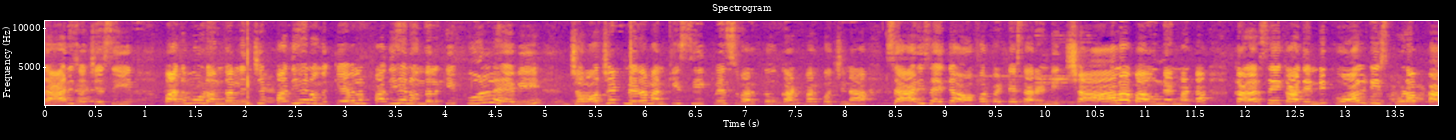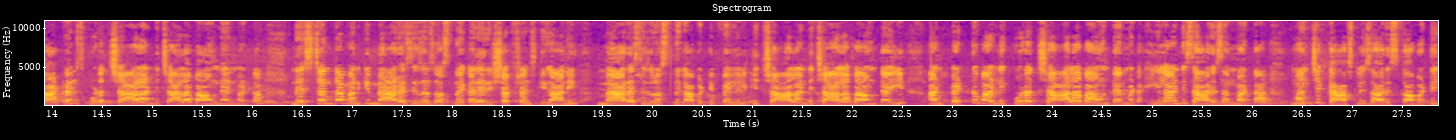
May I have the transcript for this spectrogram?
శారీస్ వచ్చేసి పదమూడు వందల నుంచి పదిహేను వందలు కేవలం పదిహేను వందలకి ఫుల్ హెవీ జార్జెట్ మీద మనకి సీక్వెన్స్ వర్క్ కట్ వర్క్ వచ్చిన శారీస్ అయితే ఆఫర్ పెట్టేశారండి. చాలా బాగున్నాయి అనమాట కలర్సే కాదండి క్వాలిటీస్ కూడా ప్యాటర్న్స్ కూడా చాలా అంటే చాలా బాగున్నాయి అనమాట నెక్స్ట్ అంతా మనకి మ్యారేజ్ సీజన్స్ వస్తున్నాయి కదా రిసెప్షన్స్కి కానీ మ్యారేజ్ సీజన్ వస్తుంది కాబట్టి పెళ్ళికి చాలా అంటే చాలా బాగుంటాయి. అండ్ పెట్టుబడులకి కూడా చాలా బాగుంటాయి అనమాట ఇలాంటి శారీస్ అనమాట మంచి కాస్ట్లీ శారీస్ కాబట్టి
